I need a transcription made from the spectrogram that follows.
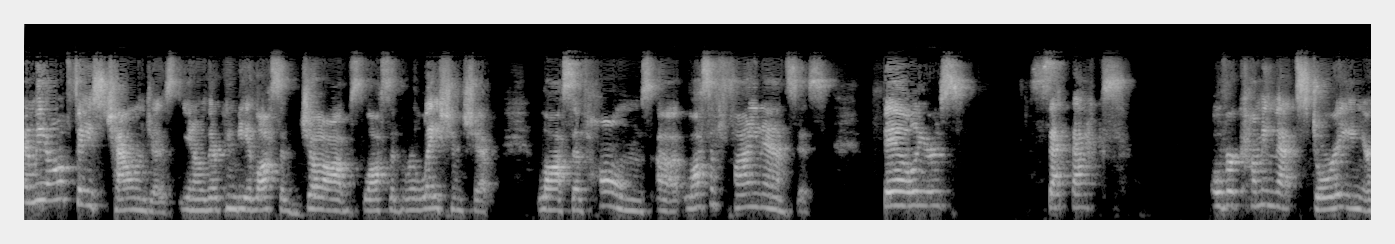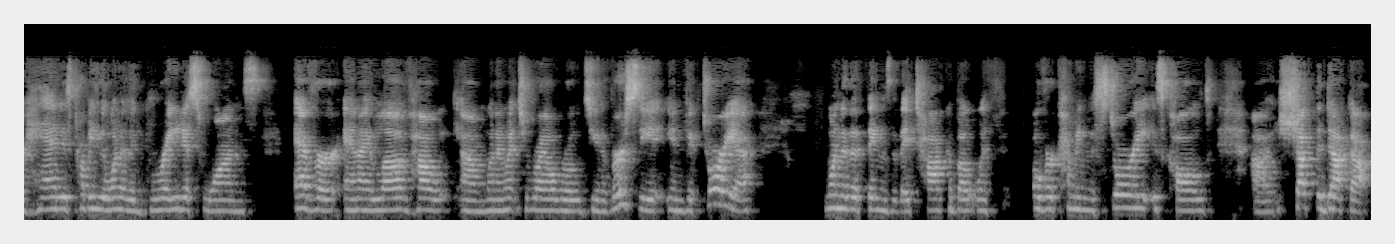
And we all face challenges. You know, there can be a loss of jobs, loss of relationship, loss of homes, uh, loss of finances, failures, setbacks. Overcoming that story in your head is probably the, one of the greatest ones ever. And I love how um, when I went to Royal Roads University in Victoria, one of the things that they talk about with overcoming the story is called uh, shut the duck up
